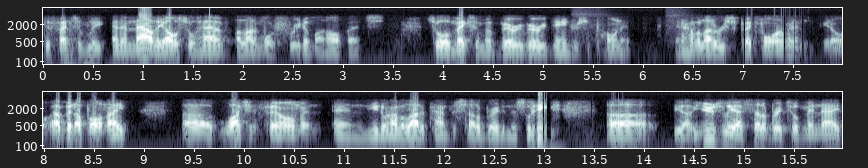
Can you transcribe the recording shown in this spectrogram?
defensively, and then now they also have a lot more freedom on offense. So it makes them a very, very dangerous opponent, and I have a lot of respect for them. And you know, I've been up all night uh, watching film, and and you don't have a lot of time to celebrate in this league. Uh, you know, usually I celebrate till midnight,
